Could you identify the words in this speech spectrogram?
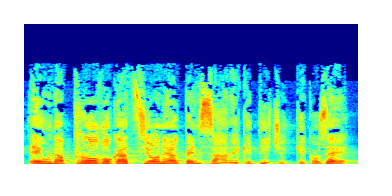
È una provocazione al pensare che dice che cos'è.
